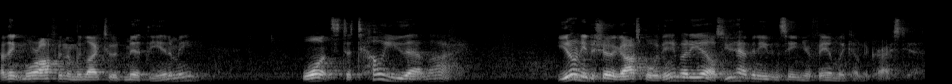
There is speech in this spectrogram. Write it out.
I think more often than we'd like to admit, the enemy wants to tell you that lie. You don't need to share the gospel with anybody else. You haven't even seen your family come to Christ yet.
